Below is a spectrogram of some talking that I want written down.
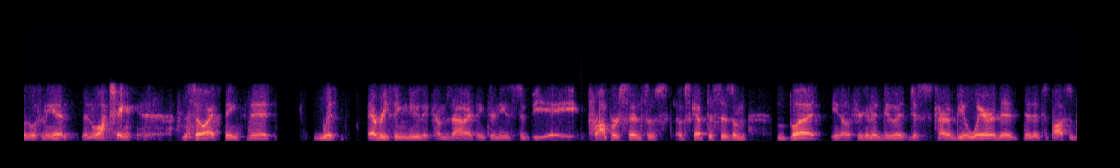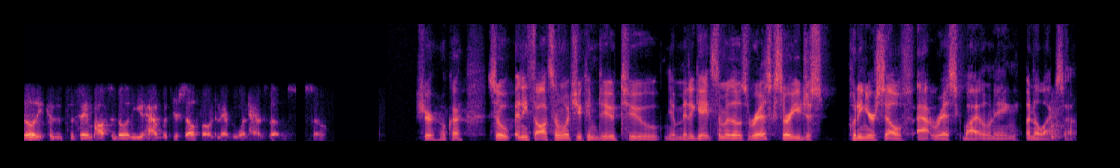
was listening in and watching. So I think that with everything new that comes out, I think there needs to be a proper sense of of skepticism but you know if you're going to do it just kind of be aware that that it's a possibility because it's the same possibility you have with your cell phone and everyone has those so. Sure okay. So any thoughts on what you can do to you know mitigate some of those risks or are you just putting yourself at risk by owning an Alexa?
